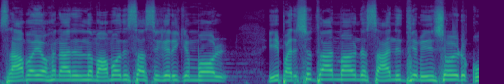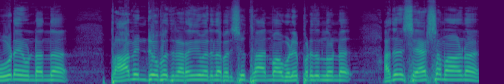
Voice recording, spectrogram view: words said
സ്നാപയോഹനാനിൽ നിന്ന് മാമോദിസ സ്വീകരിക്കുമ്പോൾ ഈ പരിശുദ്ധാത്മാവിന്റെ സാന്നിധ്യം ഈശോയുടെ കൂടെയുണ്ടെന്ന് പ്രാവിൻ രൂപത്തിൽ ഇറങ്ങി വരുന്ന പരിശുദ്ധാത്മാവ് വെളിപ്പെടുത്തുന്നുണ്ട്. അതിനുശേഷമാണ്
